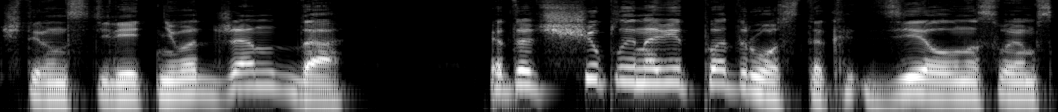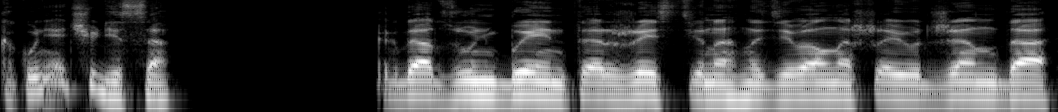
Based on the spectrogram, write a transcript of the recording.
14-летнего Джанда. Этот щуплый на вид подросток делал на своем скакуне чудеса. Когда Цзуньбэнь торжественно надевал на шею Джанда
